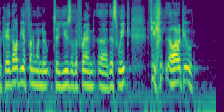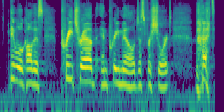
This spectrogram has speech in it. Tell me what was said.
Okay, that'll be a fun one to, to use with a friend uh, this week. If you, a lot of people people will call this pre-trib and pre-mill, just for short. But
